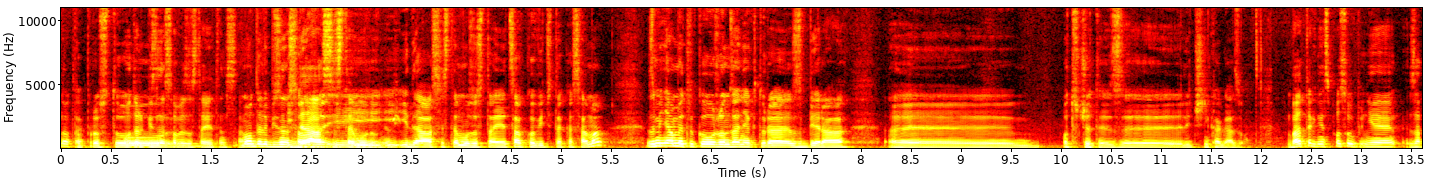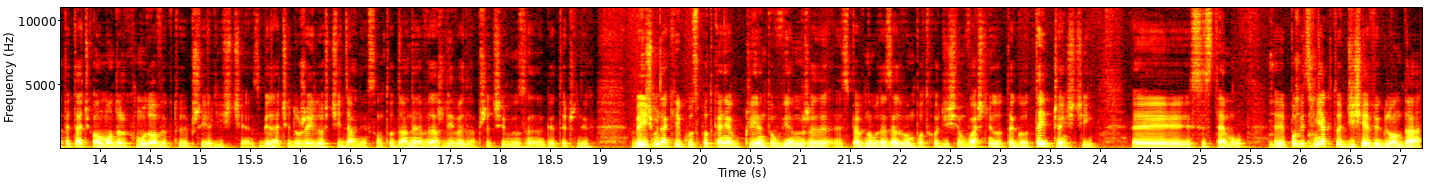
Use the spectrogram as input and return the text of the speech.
No Po tak. prostu Model biznesowy zostaje ten sam. Model biznesowy Idea systemu i, i idea systemu zostaje całkowicie taka sama. Zmieniamy tylko urządzenie, które zbiera e, odczyty z licznika gazu. Bartek, nie sposób nie zapytać o model chmurowy, który przyjęliście. Zbieracie duże ilości danych, są to dane wrażliwe dla przedsiębiorstw energetycznych. Byliśmy na kilku spotkaniach u klientów, wiem, że z pewną rezerwą podchodzi się właśnie do tego, tej części y, systemu. Y, powiedz mi, jak to dzisiaj wygląda,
